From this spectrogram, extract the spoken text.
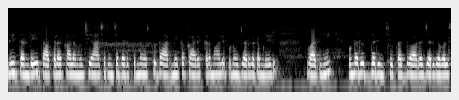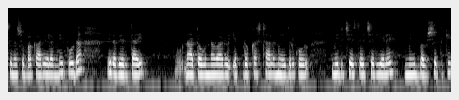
నీ తండ్రి తాతల కాలం నుంచి ఆచరించబడుతున్న వస్తు ధార్మిక కార్యక్రమాలు ఇప్పుడు జరగటం లేదు. వాటిని పునరుద్ధరించు. తద్వారా జరగవలసిన శుభకార్యాలన్నీ కూడా నెరవేరుతాయి. నాతో ఉన్నవారు ఎప్పుడు కష్టాలను ఎదుర్కోరు. మీరు చేసే చర్యలే మీ భవిష్యత్తుకి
